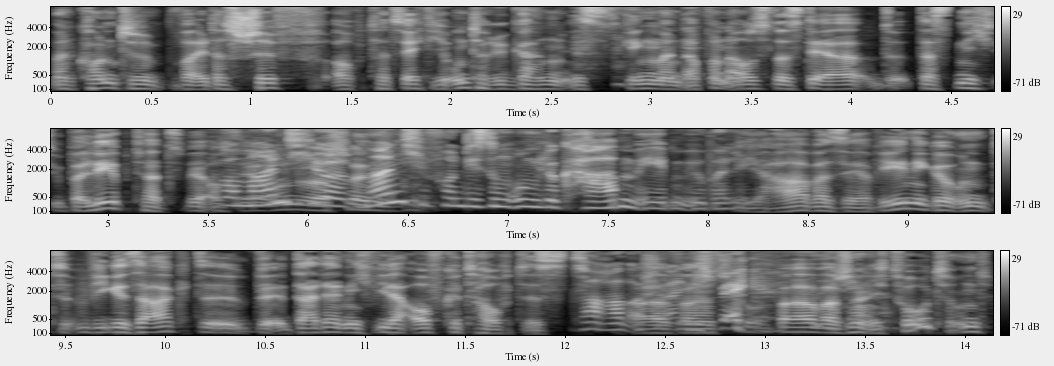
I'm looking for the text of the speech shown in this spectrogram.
man konnte, weil das Schiff auch tatsächlich untergegangen ist, ging man davon aus, dass der das nicht überlebt hat. Ja. Aber manche, manche von diesem Unglück haben eben überlebt. Ja, aber sehr wenige. Und wie gesagt, äh, da der nicht wieder aufgetaucht ist, war er wahrscheinlich, war, weg. War wahrscheinlich tot. Und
